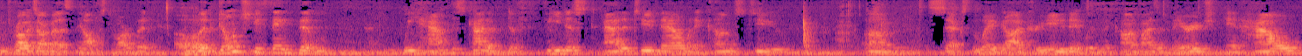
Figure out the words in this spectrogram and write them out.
we'll probably talk about this in the office tomorrow. But Oh. but don't you think that we have this kind of defeatist attitude now when it comes to um, sex the way God created it within the confines of marriage, and how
